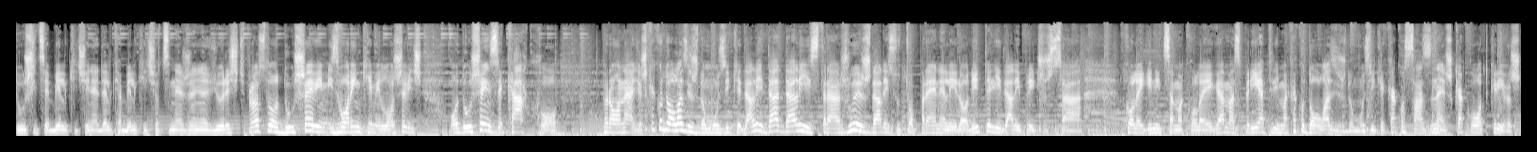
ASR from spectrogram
Dušice Bilkić i Nedeljka Bilkić od Snežanja Đurišić, prosto oduševim iz Vorinke Milošević, oduševim se kako pronađeš, kako dolaziš do muzike, da li, da, da li istražuješ, da li su to preneli roditelji, da li pričaš sa koleginicama, kolegama, s prijateljima, kako dolaziš do muzike, kako saznaješ, kako otkrivaš.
